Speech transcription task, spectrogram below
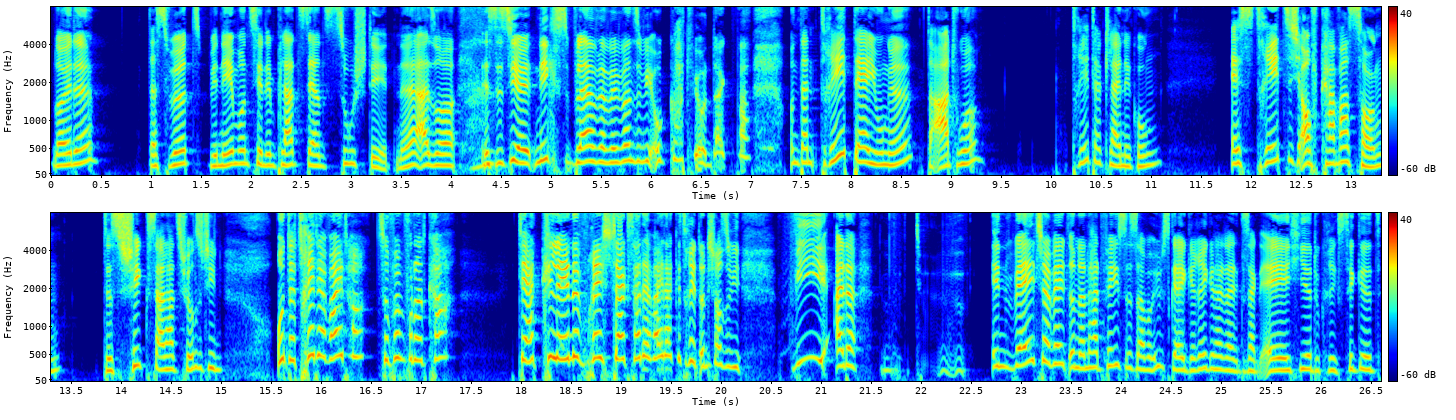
Leute, das wird, wir nehmen uns hier den Platz, der uns zusteht, ne? Also, es ist hier nichts, bla, bla, wir waren so wie, oh Gott, wie undankbar. Und dann dreht der Junge, der Arthur, dreht der kleine Gung, es dreht sich auf Coversong, das Schicksal hat sich für uns entschieden, und da dreht er weiter zu 500k. Der kleine Frechdachs hat er weitergedreht. Und ich war so wie, wie, Alter, in welcher Welt? Und dann hat Face es aber übelst geil geregelt, hat halt gesagt, ey, hier, du kriegst Tickets,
